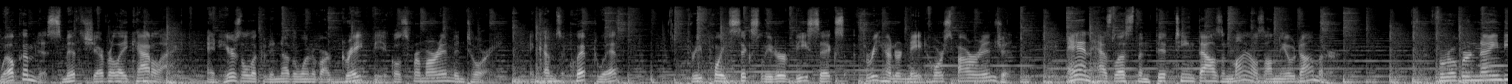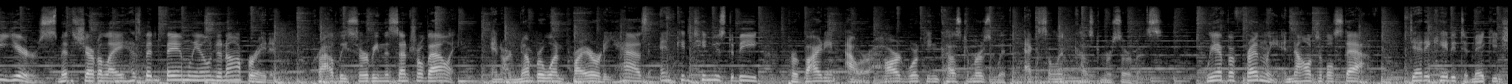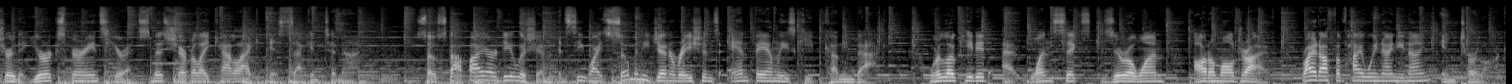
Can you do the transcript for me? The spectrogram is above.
Welcome to Smith Chevrolet Cadillac, and here's a look at another one of our great vehicles from our inventory. It comes equipped with 3.6 liter V6 308 horsepower engine and has less than 15,000 miles on the odometer. For over 90 years, Smith Chevrolet has been family owned and operated, proudly serving the Central Valley. And our number one priority has and continues to be providing our hardworking customers with excellent customer service. We have a friendly and knowledgeable staff dedicated to making sure that your experience here at Smith Chevrolet Cadillac is second to none. So stop by our dealership and see why so many generations and families keep coming back. We're located at 1601 Auto Mall Drive, right off of Highway 99 in Turlock.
